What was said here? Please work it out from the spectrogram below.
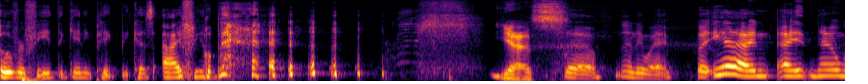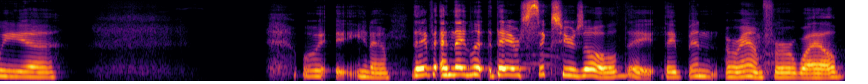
overfeed the guinea pig because I feel bad. yes. So, anyway, but yeah, I, I know we, uh, well, you know they've and they they are six years old. They they've been around for a while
